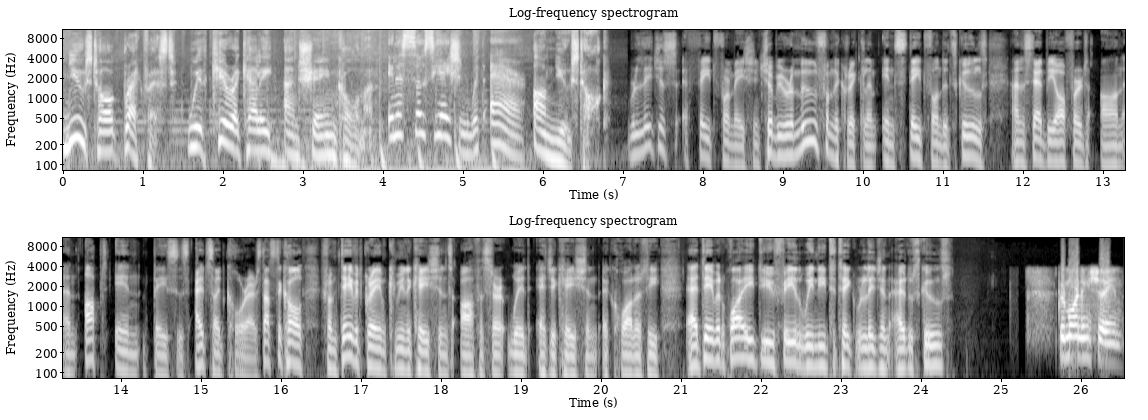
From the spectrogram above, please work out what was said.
Newstalk Breakfast with Ciara Kelly and Shane Coleman. In association with AIR on Newstalk. Religious faith formation should be removed from the curriculum in state funded schools and instead be offered on an opt in basis outside core hours. That's the call from David Graham, Communications Officer with Education Equality. Uh, David, why do you feel we need to take religion out of schools? Good morning, Shane.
